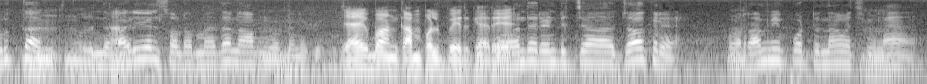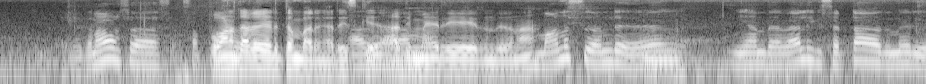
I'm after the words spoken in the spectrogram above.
உறுத்தாது. இந்த வடிவேல் சொல்கிற மாதிரி தான் ஞாபகம் வருது எனக்கு. ஜெயபான் கம்பல் போயிருக்காரு. வந்து ரெண்டு ஜோ ஜோக்கரு ஒரு ரம்மி போட்டுருந்தாங்க வச்சுங்களேன் எதனா ஒரு போன தடவை எடுத்தேன் பாருங்க ரிஸ்க் அதுமாரி இருந்ததுன்னா. மனசு வந்து நீ அந்த வேலைக்கு செட் ஆகாத மாரி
